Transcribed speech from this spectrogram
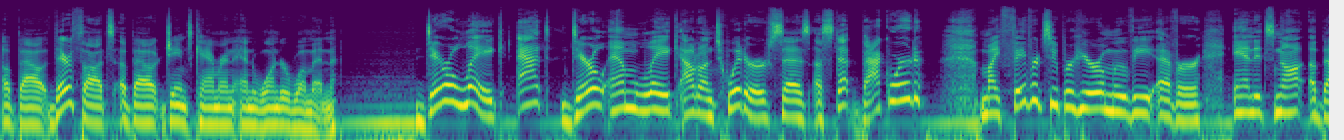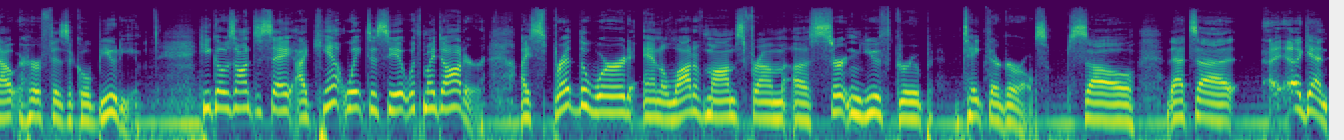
about their thoughts about James Cameron and Wonder Woman. Daryl Lake at Daryl M. Lake out on Twitter says, A step backward? My favorite superhero movie ever, and it's not about her physical beauty. He goes on to say, I can't wait to see it with my daughter. I spread the word, and a lot of moms from a certain youth group take their girls. So that's uh, again,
